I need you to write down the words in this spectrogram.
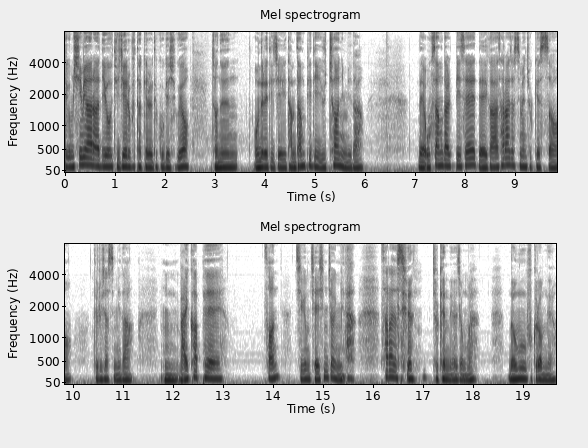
지금 심야 라디오 DJ를 부탁해를 듣고 계시고요. 저는 오늘의 DJ 담당 PD 유천입니다. 네, 옥상 달빛에 내가 사라졌으면 좋겠어 들으셨습니다. 음, 마이크 앞에 선 지금 제 심정입니다. 사라졌으면 좋겠네요, 정말. 너무 부끄럽네요.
